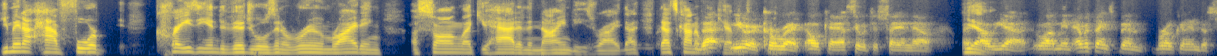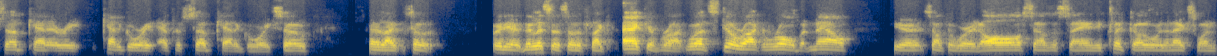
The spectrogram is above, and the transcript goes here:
You may not have four crazy individuals in a room writing a song like you had in the 90s, right? That that's kind of what that Kevin you are correct. Okay, I see what you're saying now. Eh, yeah. Oh yeah. Well, I mean, everything's been broken into subcategory category after subcategory. So, they're like, so they listen. So it's like active rock. Well, it's still rock and roll, but now you're at something where it all sounds the same. You click over the next one.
